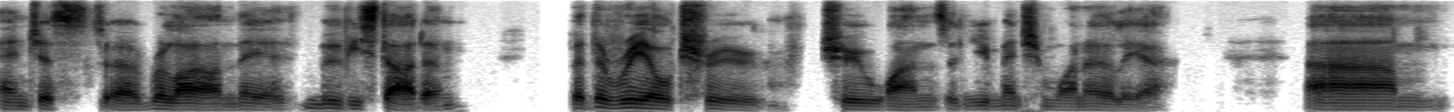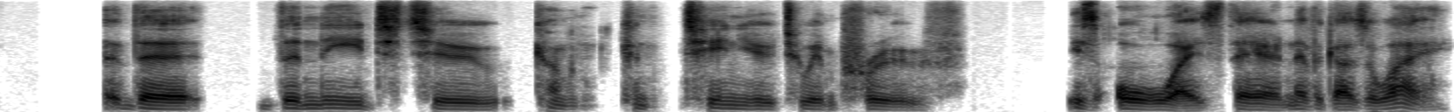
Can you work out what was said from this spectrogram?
and just uh, rely on their movie stardom, but the real true true ones, and you mentioned one earlier, um, the the need to com- continue to improve is always there, and never goes away.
